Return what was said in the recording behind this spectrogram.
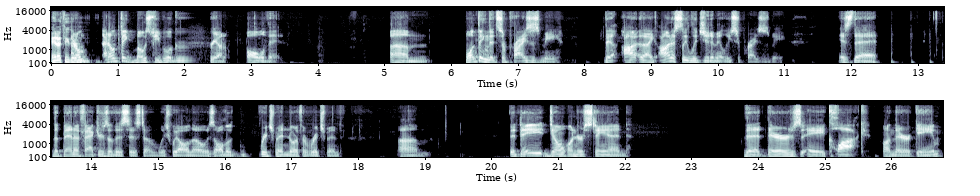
And I think I don't I don't think most people agree on all of it. Um one thing that surprises me that uh, like honestly legitimately surprises me is that the benefactors of this system, which we all know is all the rich men north of Richmond, um, that they don't understand that there's a clock on their game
